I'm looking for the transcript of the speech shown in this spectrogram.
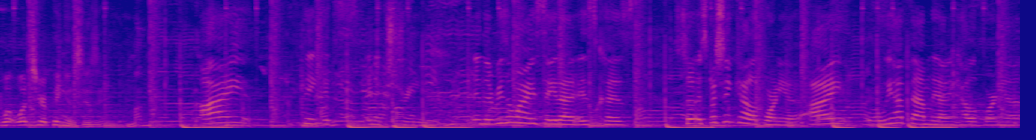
What, what's your opinion, Susie? I think it's an extreme. And the reason why I say that is because, so especially in California, I, well, we have family out in California,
